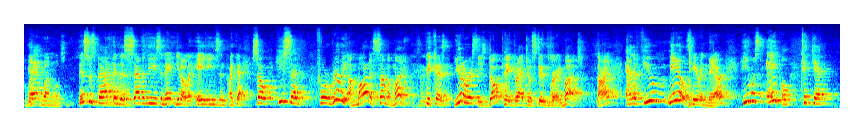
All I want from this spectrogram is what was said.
When, when was this? this was back in the 70s and eight, you know, the 80s and like that. So he said, for really a modest sum of money, because universities don't pay graduate students very much, all right, and a few meals here and there, he was able to get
